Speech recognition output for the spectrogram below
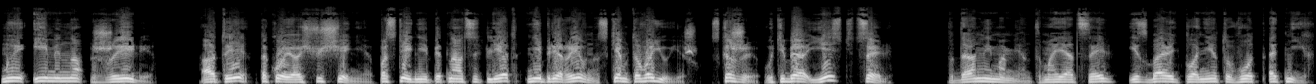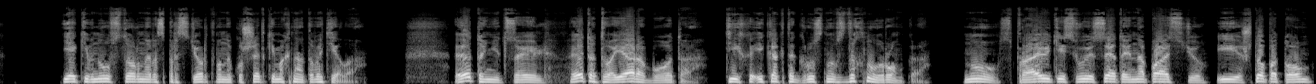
Мы именно жили. А ты, такое ощущение, последние 15 лет непрерывно с кем-то воюешь. Скажи, у тебя есть цель? В данный момент моя цель – избавить планету вот от них. Я кивнул в сторону распростертого на кушетке мохнатого тела. «Это не цель, это твоя работа», – тихо и как-то грустно вздохнул Ромка. «Ну, справитесь вы с этой напастью, и что потом?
